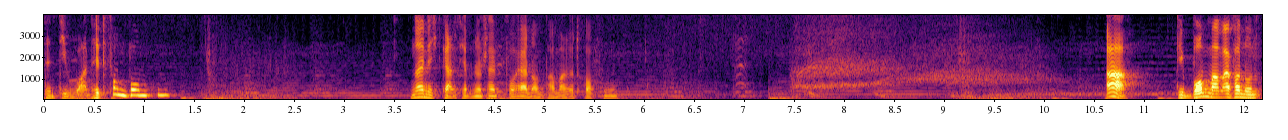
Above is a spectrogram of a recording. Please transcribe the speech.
Sind die One-Hit von Bomben? Nein, nicht ganz. Ich habe nur anscheinend vorher noch ein paar Mal getroffen. Ah, die Bomben haben einfach nur einen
